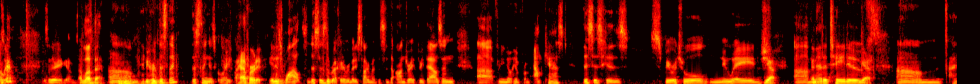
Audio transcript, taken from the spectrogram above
Okay. So, there you go. I love that. Um, have you heard this thing? This thing is great. I have heard it. It is wild. So this is the record everybody's talking about. This is the Andre 3000. Uh, from you know him from OutKast. This is his spiritual new age, Yeah. uh, And- meditative. Yes. Um, I,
